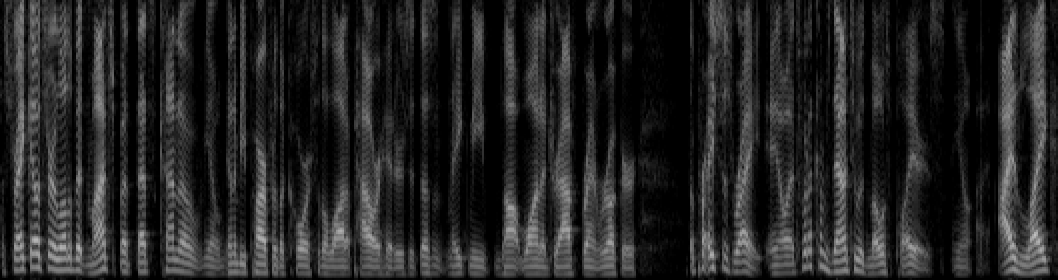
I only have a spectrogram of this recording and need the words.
The strikeouts are a little bit much, but that's kind of you know going to be par for the course with a lot of power hitters. It doesn't make me not want to draft Brent Rooker. The price is right. You know, it's what it comes down to with most players. You know, I like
